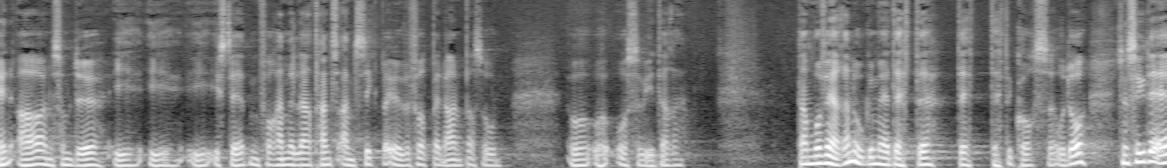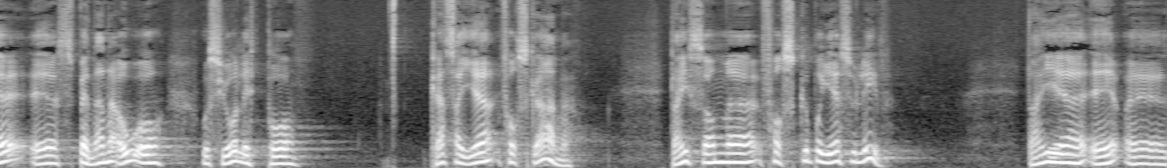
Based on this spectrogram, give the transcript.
en annen som døde istedenfor han, eller at hans ansikt ble overført på en annen person, og, og, så videre. Det må være noe med dette, det, dette korset. Og Da syns jeg det er, er spennende å, å, se litt på hva sier forskerne, de som uh, forsker på Jesu liv er, eh,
